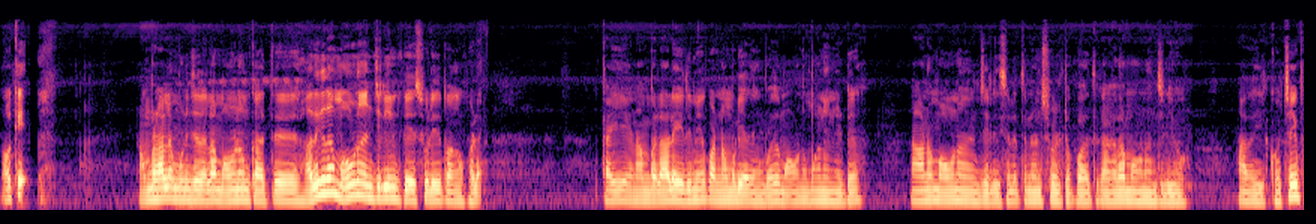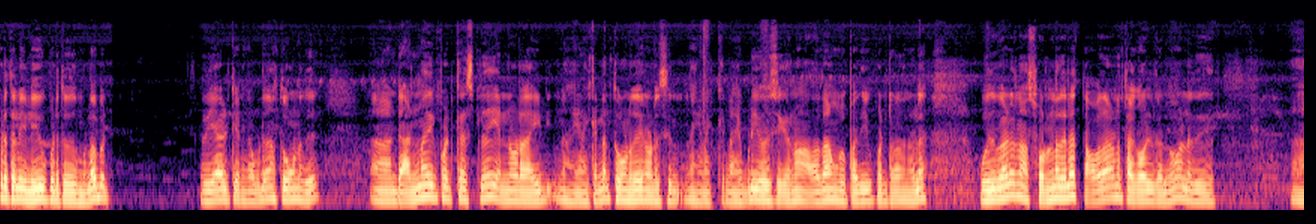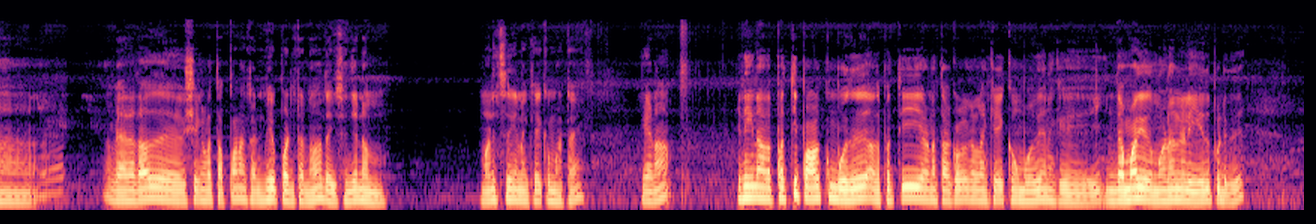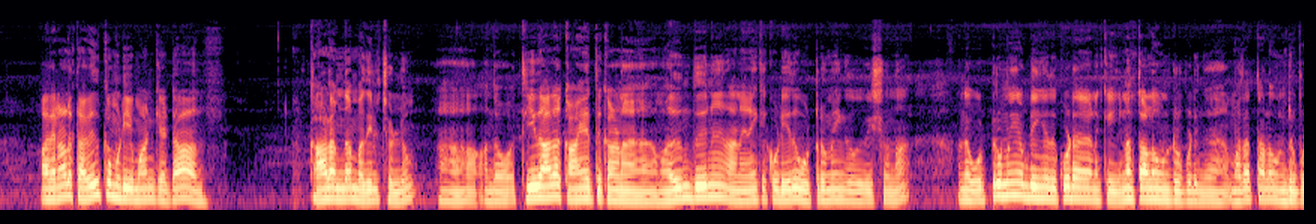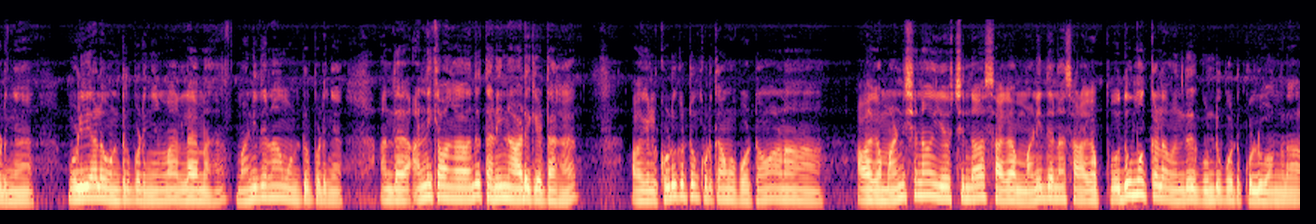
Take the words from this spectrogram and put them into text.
ஓகே. நம்மளால் முடிஞ்சதெல்லாம் மௌனம் காத்து அதுக்கு தான் மௌன அஞ்சலின்னு பேர் சொல்லியிருப்பாங்க போல். கையை நம்மளால் எதுவுமே பண்ண முடியாதுங்கும் போது மௌனமாக நின்றுட்டு நானும் மௌன அஞ்சலி செலுத்தணும்னு சொல்லிட்டு போகிறதுக்காக தான் மௌன அஞ்சலியோ அதை கொச்சைப்படுத்தலை இழிவுபடுத்துவதும் இல்லை பட் ரியாலிட்டி எனக்கு அப்படி தான் தோணுது அண்ட் அன்மதிர் பாட்காஸ்ட்டில் என்னோடய ஐடி நான் எனக்கு என்ன தோணுதோ என்னோட சிந் எனக்கு நான் எப்படி யோசிக்கணும் அதை தான் உங்களுக்கு பதிவு பண்ணுறதுனால ஒருவேளை நான் சொன்னதில் தவறான தகவல்களோ அல்லது வேறு ஏதாவது விஷயங்களை தப்பாக நான் கன்வே பண்ணிட்டேன்னா தயவு செஞ்சு நான் மன்னிச்சுங்க நான் கேட்க மாட்டேன். ஏன்னா இன்றைக்கி நான் அதை பற்றி பார்க்கும்போது அதை பற்றியான தகவல்கள்லாம் கேட்கும்போது எனக்கு இந்த மாதிரி ஒரு மனநிலை ஏற்படுது. அதனால் தவிர்க்க முடியுமான்னு கேட்டால் காலம்தான் பதில் சொல்லும். அந்த தீராத காயத்துக்கான மருந்துன்னு நான் நினைக்கக்கூடியது ஒற்றுமைங்கிற ஒரு விஷயந்தான் அந்த ஒற்றுமை அப்படிங்கிறது கூட எனக்கு இனத்தால் ஒன்றுபடுங்க மதத்தால் ஒன்றுபடுங்க. மொழியால் ஒன்றுபடுங்கலாம் இல்லாமல் மனிதனாக ஒன்றுபடுங்க. அந்த அன்னைக்கு அவங்க வந்து தனி நாடு கேட்டாங்க. அவர்கள் கொடுக்கட்டும் கொடுக்காம போட்டோம். ஆனால் அவங்க மனுஷனாக யோசிச்சிருந்தா சக மனிதனை சக பொதுமக்களை வந்து குண்டு போட்டு கொள்ளுவாங்களா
